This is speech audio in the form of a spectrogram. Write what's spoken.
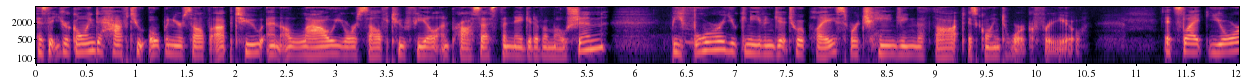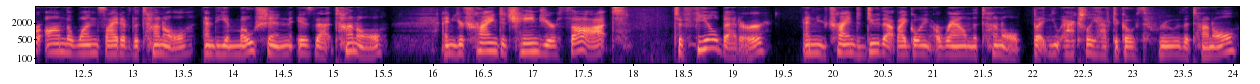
is that you're going to have to open yourself up to and allow yourself to feel and process the negative emotion before you can even get to a place where changing the thought is going to work for you. It's like you're on the one side of the tunnel and the emotion is that tunnel, and you're trying to change your thought to feel better and you're trying to do that by going around the tunnel, but you actually have to go through the tunnel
